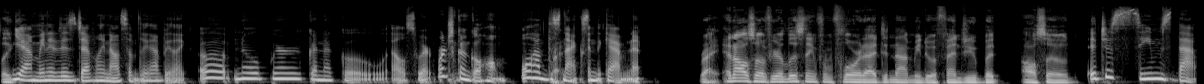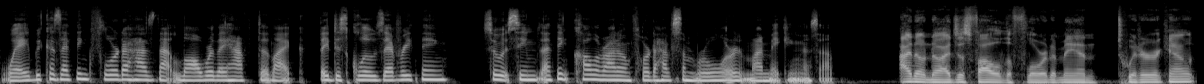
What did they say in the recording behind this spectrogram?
Like Yeah, I mean, it is definitely not something I'd be like, oh, no, we're to go elsewhere. We're just to go home. We'll have the Right. snacks in the cabinet. Right. And also if you're listening from Florida, I did not mean to offend you, but also It just seems that way because I think Florida has that law where they have to, like, they disclose everything. So it seems, I think Colorado and Florida have some rule, or am I making this up? I don't know. I just follow the Florida Man Twitter account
